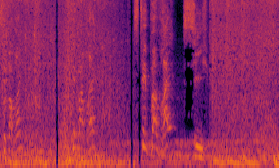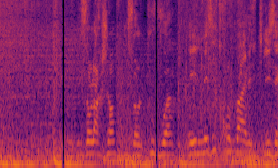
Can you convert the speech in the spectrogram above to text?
C'est pas vrai? C'est pas vrai? C'est pas vrai? Si. Ils ont l'argent, ils ont le pouvoir, et ils n'hésiteront pas à les utiliser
